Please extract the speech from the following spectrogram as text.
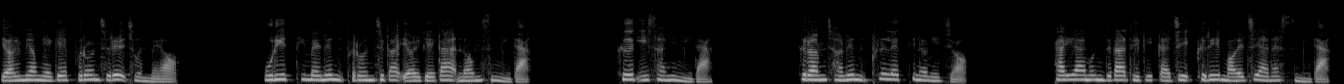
10명에게 브론즈를 줬네요. 우리 팀에는 브론즈가 10개가 넘습니다. 그 이상입니다. 그럼 저는 플래티넘이죠. 다이아몬드가 되기까지 그리 멀지 않았습니다.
